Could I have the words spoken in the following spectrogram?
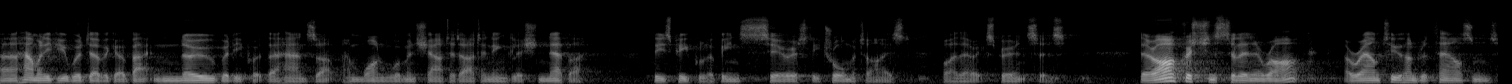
Uh, how many of you would ever go back? Nobody put their hands up, and one woman shouted out in English, Never. These people have been seriously traumatized by their experiences. There are Christians still in Iraq, around 200,000.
